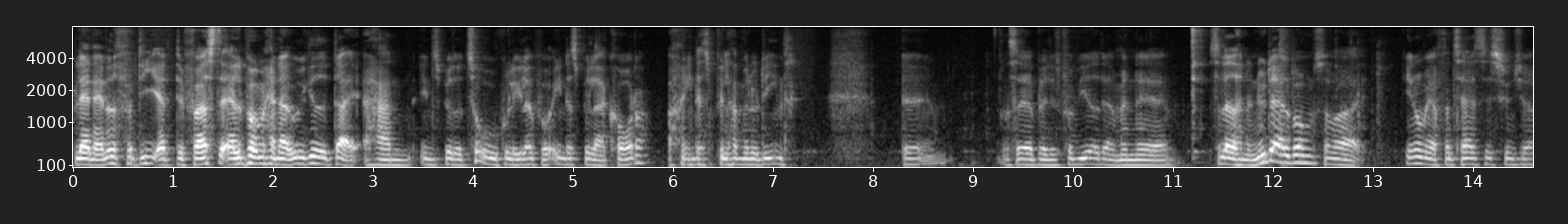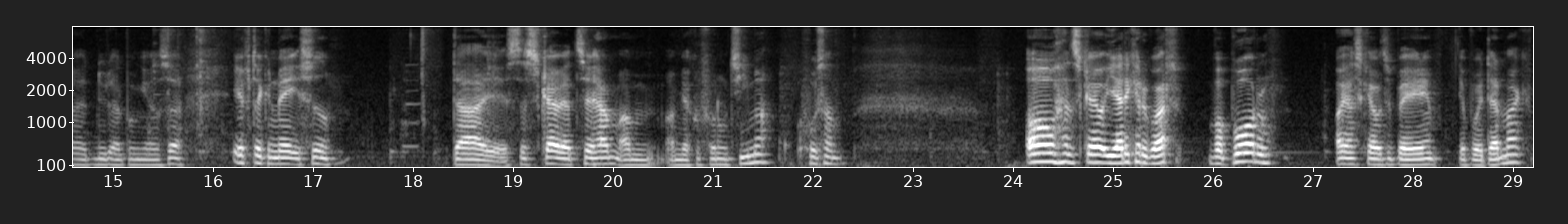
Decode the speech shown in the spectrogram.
Blandt andet fordi, at det første album, han har udgivet, der har han indspillet to ukuleler på. En, der spiller akkorder, og en, der spiller melodien. Øh, og så jeg blev lidt forvirret der, men øh, så lavede han et nyt album, som var endnu mere fantastisk, synes jeg, et nyt album. Ja. Og så efter gymnasiet, der, øh, så skrev jeg til ham, om, om jeg kunne få nogle timer hos ham. Og han skrev, ja det kan du godt. Hvor bor du? Og jeg skrev tilbage, jeg bor i Danmark.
